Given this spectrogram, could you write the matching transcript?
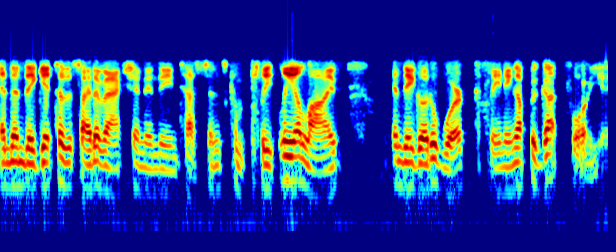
And then they get to the site of action in the intestines completely alive and they go to work cleaning up a gut for you.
